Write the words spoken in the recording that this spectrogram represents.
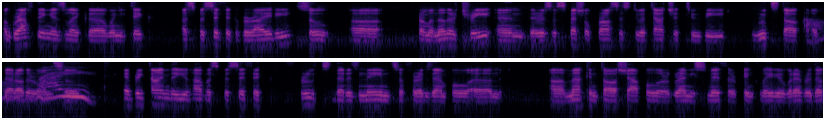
A grafting is like uh, when you take a specific variety, so uh, from another tree, and there is a special process to attach it to the rootstock of that Oh, other one. So every time that you have a specific fruit that is named, so for example, an uh, McIntosh apple or Granny Smith or Pink Lady or whatever, tho-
